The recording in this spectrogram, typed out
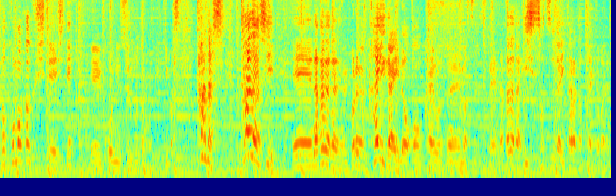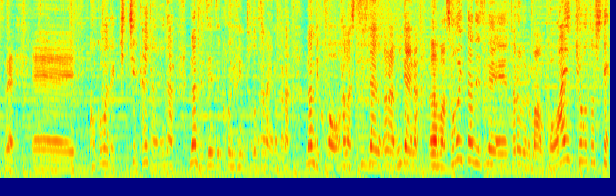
まあ、細かく指定して、えー、購入することもできます。ただしただし、えー、なかなかですねこれが海外の買い物となりますとですねなかなか意思疎通がいかなかったりとかですね、えー、ここまできっちり書いたのにななんで全然こういう風に届かないのかななんでここはお話通じないのかなみたいな、まあ、そういったですねトラブル、まあ、ご愛嬌として、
